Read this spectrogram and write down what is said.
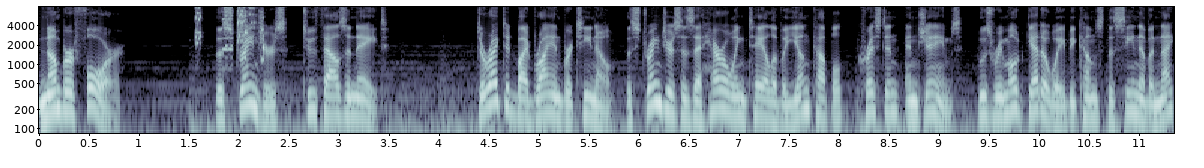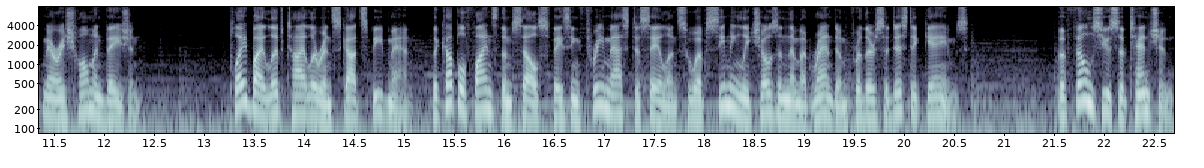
Number 4. The Strangers, 2008. Directed by Bryan Bertino, The Strangers is a harrowing tale of a young couple, Kristen and James, whose remote getaway becomes the scene of a nightmarish home invasion. Played by Liv Tyler and Scott Speedman, the couple finds themselves facing three masked assailants who have seemingly chosen them at random for their sadistic games. The film's use of tension,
